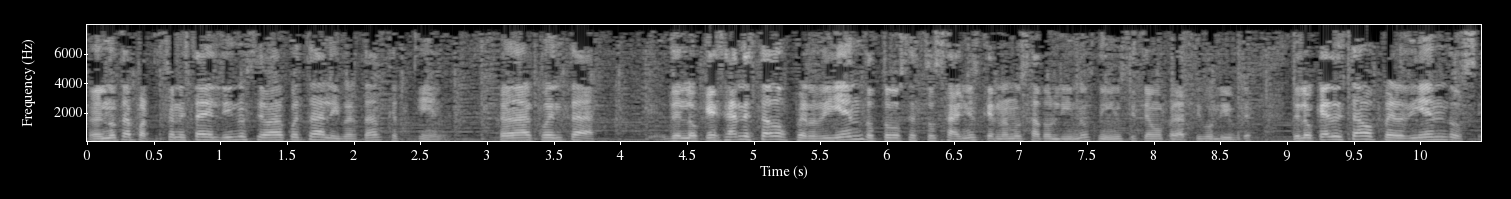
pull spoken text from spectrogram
en otra partición está el Linux y se va a dar cuenta de la libertad que tiene. Se va a dar cuenta de lo que se han estado perdiendo todos estos años que no han usado Linux ni un sistema operativo libre, de lo que han estado perdiéndose.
